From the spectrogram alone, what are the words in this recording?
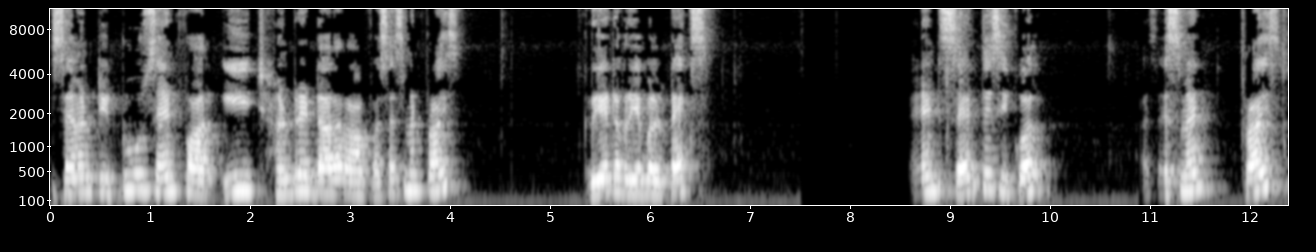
72 cent for each hundred dollar of assessment price. Create a variable tax and set this equal assessment price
